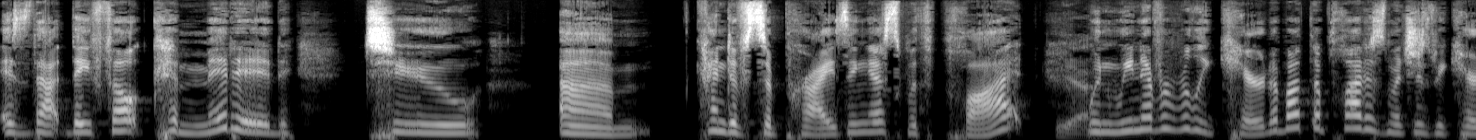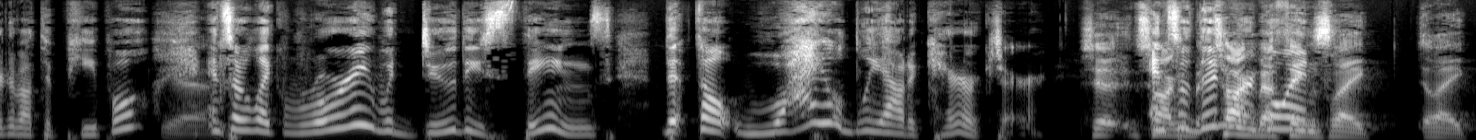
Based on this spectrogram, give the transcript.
is that they felt committed to um kind of surprising us with plot yeah. when we never really cared about the plot as much as we cared about the people. Yeah. And so like Rory would do these things that felt wildly out of character. So, and so then talking about going, things like like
